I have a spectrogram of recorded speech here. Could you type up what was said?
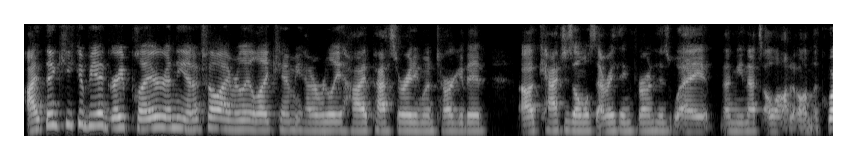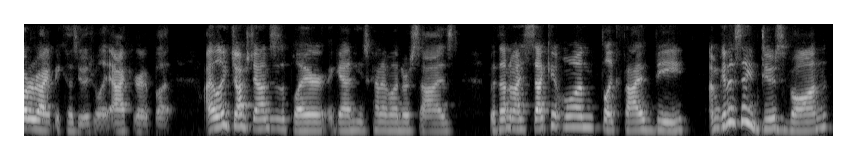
I think he could be a great player in the NFL. I really like him. He had a really high passer rating when targeted, uh, catches almost everything thrown his way. I mean, that's a lot of on the quarterback because he was really accurate. But I like Josh Downs as a player. Again, he's kind of undersized. But then my second one, like 5B, I'm going to say Deuce Vaughn,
